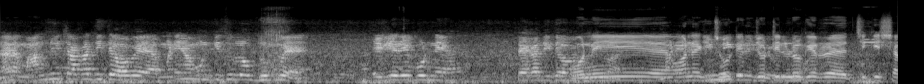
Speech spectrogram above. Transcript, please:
না না মান্থলি টাকা দিতে হবে। মানে এমন কিছু লোক ঢুকবে এগুলো রিপোর্ট টাকা দিতে হবে। উনি মানে অনেক জটিল জটিল রোগের চিকিৎসা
